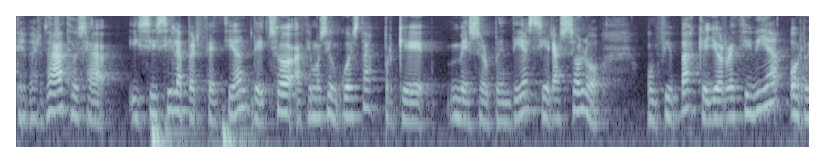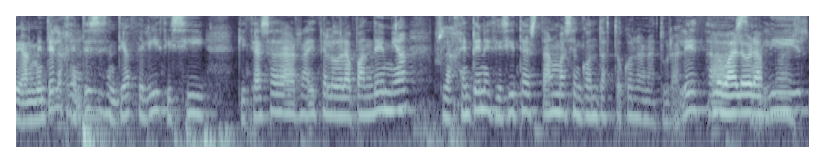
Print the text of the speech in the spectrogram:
De verdad, o sea, y sí, sí, la perfección. De hecho, hacemos encuestas porque me sorprendía si era solo un feedback que yo recibía o realmente la gente se sentía feliz. Y sí, quizás a raíz de lo de la pandemia, pues la gente necesita estar más en contacto con la naturaleza, lo salir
